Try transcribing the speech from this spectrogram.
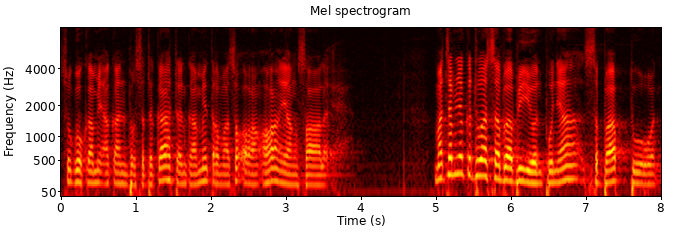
Sungguh kami akan bersedekah dan kami termasuk orang-orang yang saleh. Macamnya kedua sababiyun punya sebab turun.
